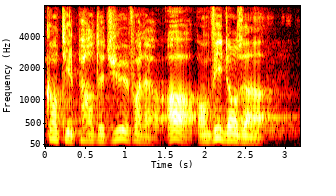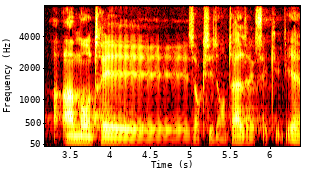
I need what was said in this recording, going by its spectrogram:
quand, ils parlent de Dieu, voilà, ah, on vit dans un, un monde très occidental, très séculier.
